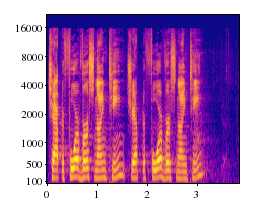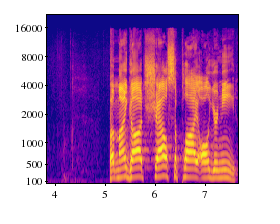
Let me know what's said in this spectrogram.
Chapter 4, verse 19. Chapter 4, verse 19. But my God shall supply all your need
